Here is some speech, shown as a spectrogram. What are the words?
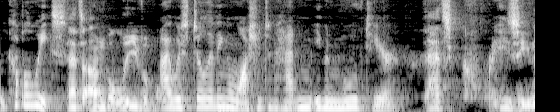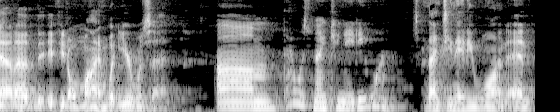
a couple of weeks, That's unbelievable. I was still living in Washington, hadn't even moved here. That's crazy. Now, now, if you don't mind, what year was that? Um, that was 1981. 1981, and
